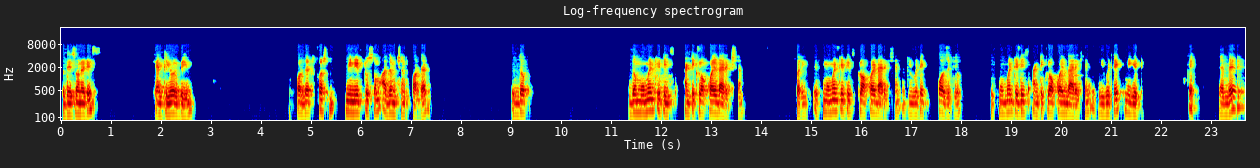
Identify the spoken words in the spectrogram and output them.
So this one it is cantilever beam. For that first we need to some assumption for that. If the the moment it is anti-clockwise direction, sorry, if moment it is clockwise direction, it will be take positive if movement it is anti-clockwise direction, it will be take negative. Okay, and then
